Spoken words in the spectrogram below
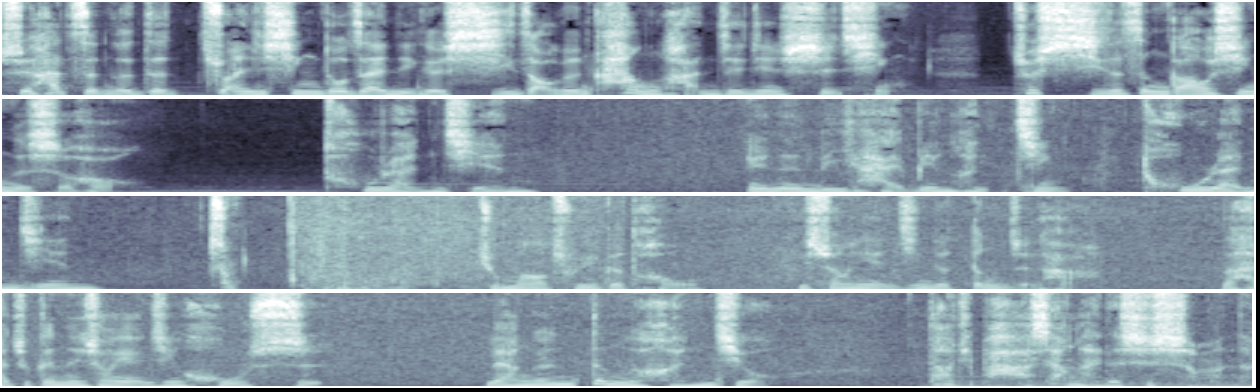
所以他整个的专心都在那个洗澡跟抗寒这件事情。就洗的正高兴的时候，突然间，因为那离海边很近，突然间，就冒出一个头，一双眼睛就瞪着他。那他就跟那双眼睛互视，两个人瞪了很久。到底爬上来的是什么呢？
